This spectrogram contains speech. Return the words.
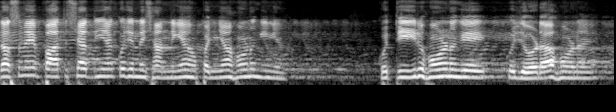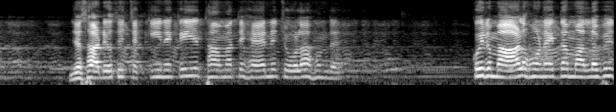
ਦਸਵੇਂ ਪਾਤਸ਼ਾਹ ਦੀਆਂ ਕੁਝ ਨਿਸ਼ਾਨੀਆਂ ਪਈਆਂ ਹੋਣਗੀਆਂ। ਕੋਈ ਤੀਰ ਹੋਣਗੇ, ਕੋਈ ਜੋੜਾ ਹੋਣਾ ਜਾਂ ਸਾਡੇ ਉਥੇ ਚੱਕੀ ਨੇ, ਕਈ ਥਾਵਾਂ ਤੇ ਹੈ ਨੇ, ਚੋਲਾ ਹੁੰਦਾ ਕੋਈ ਰਮਾਲ ਹੋਣਾ ਇਦਾਂ ਮੰਨ ਲਓ ਵੀ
